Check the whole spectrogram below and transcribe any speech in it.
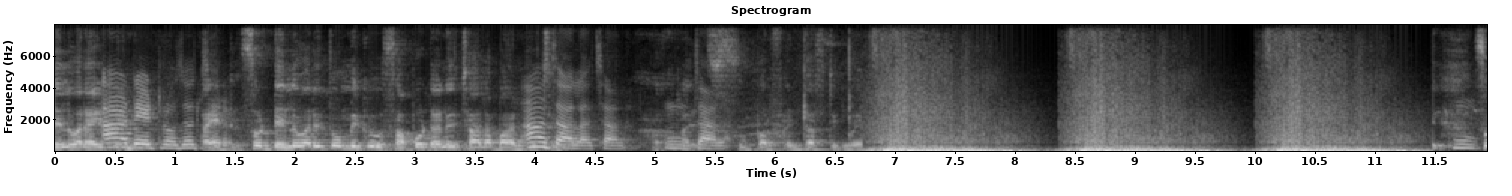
డెలివరీ ఆ డేట్ రోజు సో డెలివరీతో మీకు సపోర్ట్ అనేది చాలా బాగా చాలా చాలా. చాలా. సూపర్ ఫెంటాస్టిక్ సో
